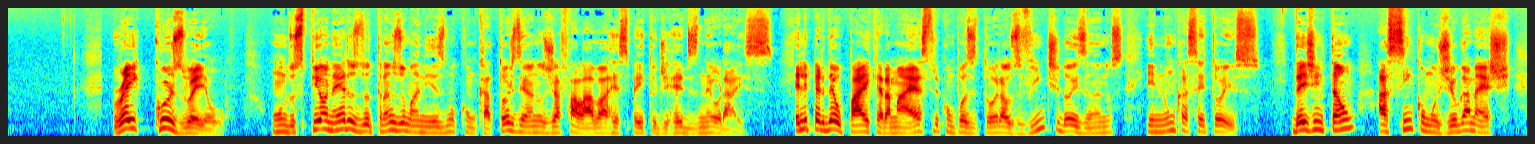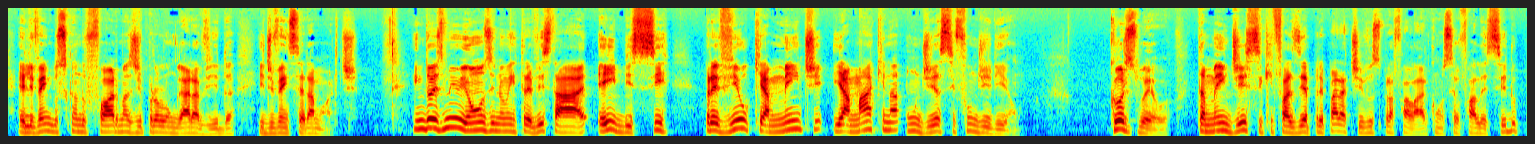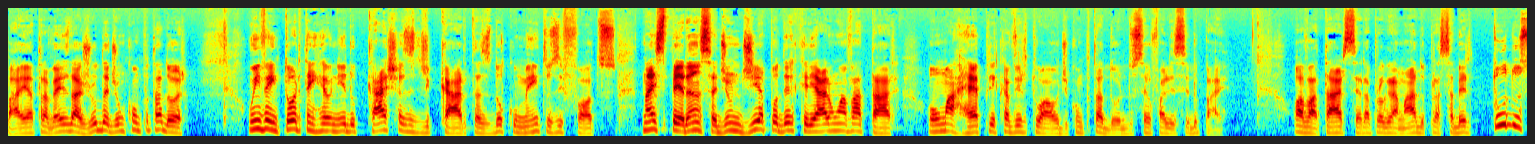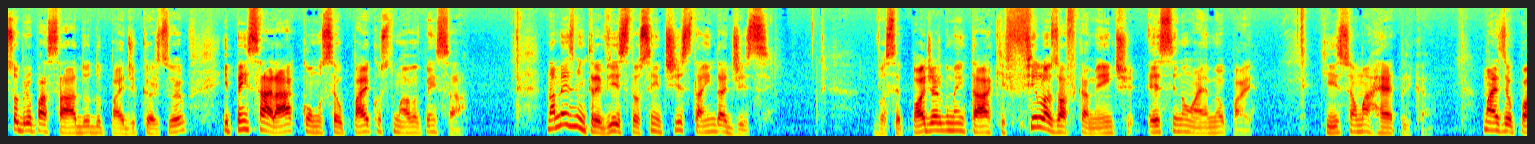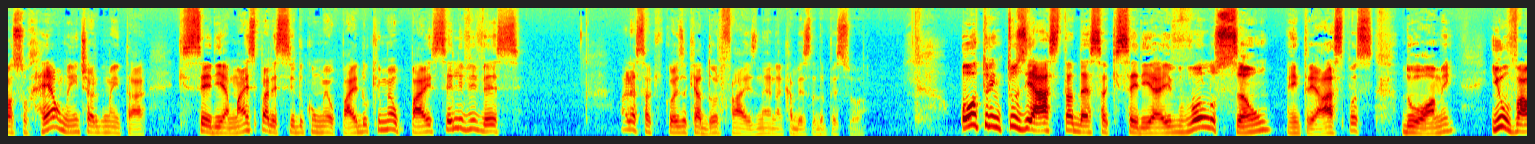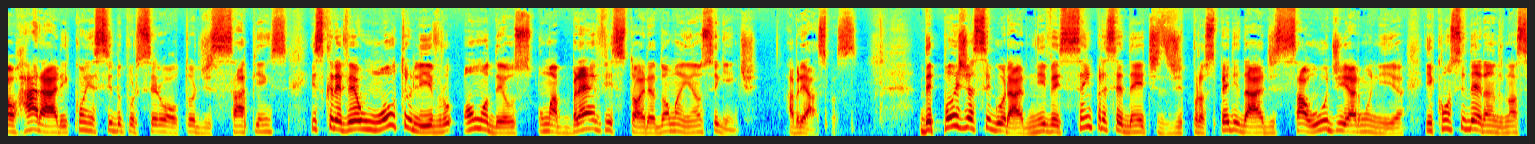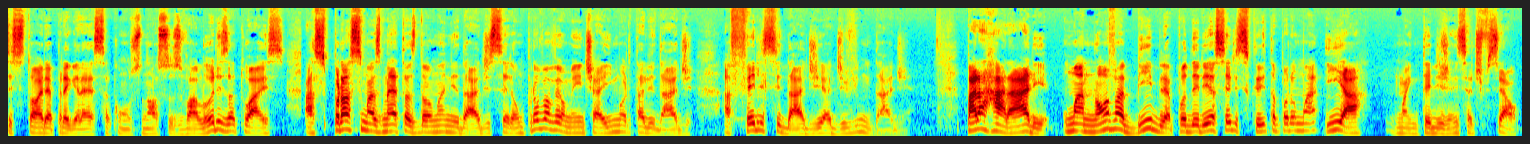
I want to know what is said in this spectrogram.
Ray Kurzweil, um dos pioneiros do transhumanismo, com 14 anos já falava a respeito de redes neurais. Ele perdeu o pai, que era maestro e compositor, aos 22 anos e nunca aceitou isso. Desde então, assim como Gilgamesh, ele vem buscando formas de prolongar a vida e de vencer a morte. Em 2011, numa entrevista à ABC, previu que a mente e a máquina um dia se fundiriam. Kurzweil também disse que fazia preparativos para falar com seu falecido pai através da ajuda de um computador. O inventor tem reunido caixas de cartas, documentos e fotos na esperança de um dia poder criar um avatar ou uma réplica virtual de computador do seu falecido pai. O avatar será programado para saber tudo sobre o passado do pai de Kurzweil e pensará como seu pai costumava pensar. Na mesma entrevista, o cientista ainda disse: Você pode argumentar que filosoficamente esse não é meu pai, que isso é uma réplica, mas eu posso realmente argumentar que seria mais parecido com meu pai do que o meu pai se ele vivesse. Olha só que coisa que a dor faz né, na cabeça da pessoa. Outro entusiasta dessa que seria a evolução, entre aspas, do homem, Yuval Harari, conhecido por ser o autor de Sapiens, escreveu um outro livro, Homo Deus, uma breve história do amanhã, o seguinte. Depois de assegurar níveis sem precedentes de prosperidade, saúde e harmonia, e considerando nossa história pregressa com os nossos valores atuais, as próximas metas da humanidade serão provavelmente a imortalidade, a felicidade e a divindade. Para Harari, uma nova Bíblia poderia ser escrita por uma IA, uma inteligência artificial.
